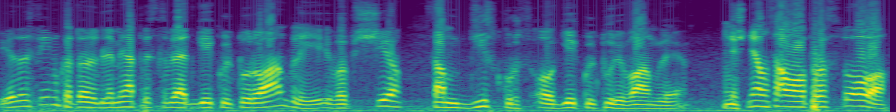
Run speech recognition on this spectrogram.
И этот фильм, который для меня представляет гей-культуру Англии и вообще сам дискурс о гей-культуре в Англии. Начнем с самого простого,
